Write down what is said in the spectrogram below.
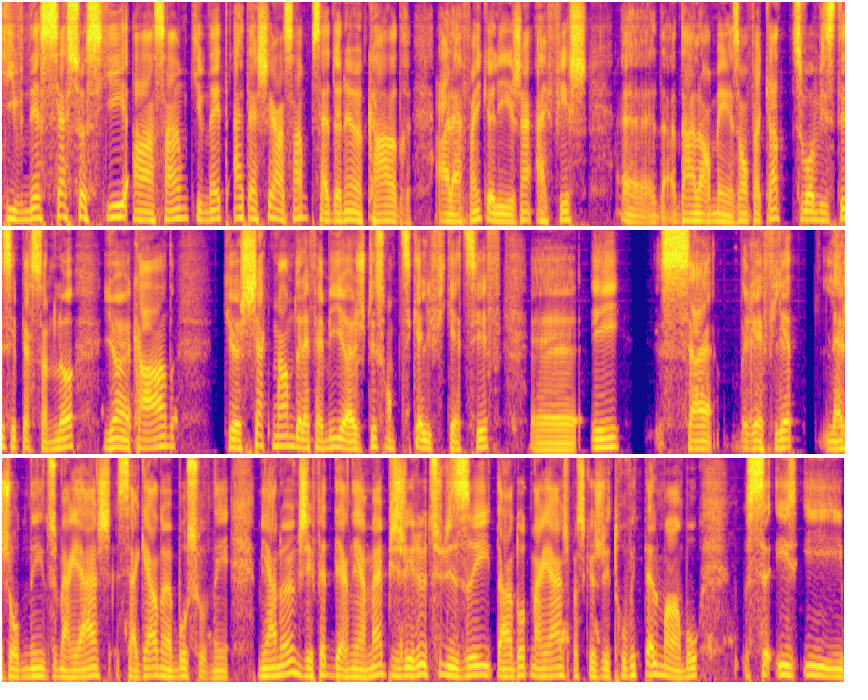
qui venaient s'associer ensemble, qui venaient être attachés ensemble, puis ça donnait un cadre à la fin que les gens affichent euh, dans leur maison. Fait quand tu vas visiter ces personnes-là, il y a un cadre que chaque membre de la famille a ajouté son petit qualificatif euh, et ça reflète la journée du mariage, ça garde un beau souvenir. Mais il y en a un que j'ai fait dernièrement, puis je l'ai réutilisé dans d'autres mariages parce que je l'ai trouvé tellement beau. Il,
